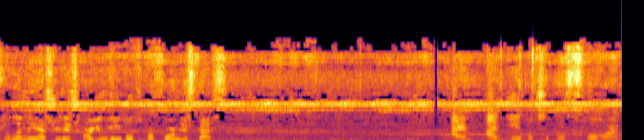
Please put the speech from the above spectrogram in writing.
So let me ask you this: Are you able to perform this test? I'm unable to perform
